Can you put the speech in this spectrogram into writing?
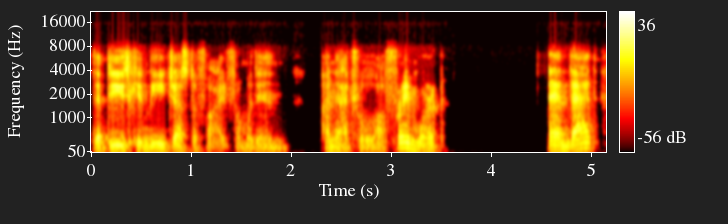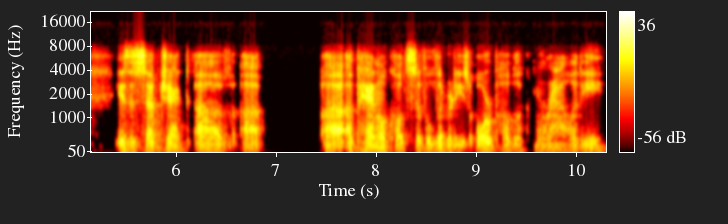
that these can be justified from within a natural law framework and that is the subject of uh, a panel called Civil Liberties or Public Morality.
